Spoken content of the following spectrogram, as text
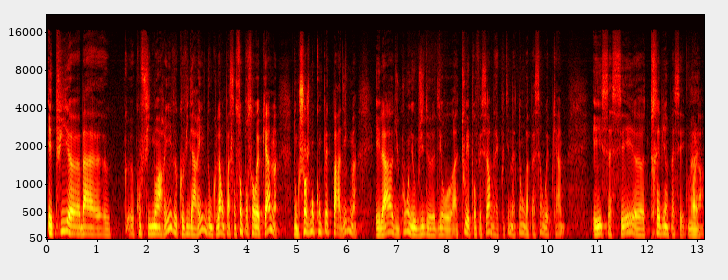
Et puis, euh, bah, euh, confinement arrive, Covid arrive, donc là on passe en 100% webcam, donc changement complet de paradigme. Et là, du coup, on est obligé de dire à tous les professeurs, bah, écoutez, maintenant on va passer en webcam. Et ça s'est euh, très bien passé. Voilà.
